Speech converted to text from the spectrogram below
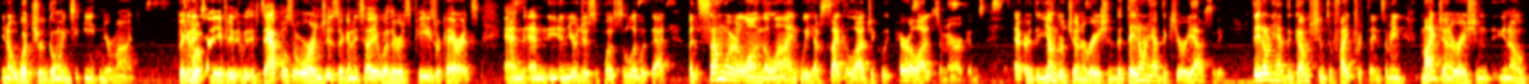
You know what you're going to eat in your mind. They're going to Well- tell you if, you if it's apples or oranges. They're going to tell you whether it's peas or carrots, and and and you're just supposed to live with that. But somewhere along the line, we have psychologically paralyzed Americans, eh, or the younger generation, that they don't have the curiosity. They don't have the gumption to fight for things. I mean, my generation, you know,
